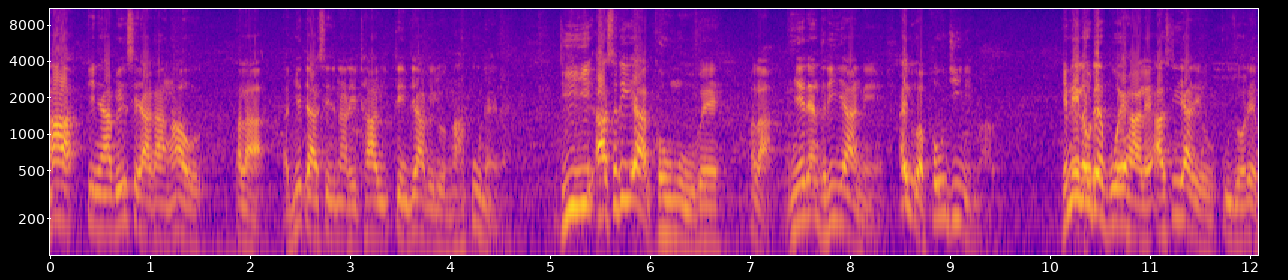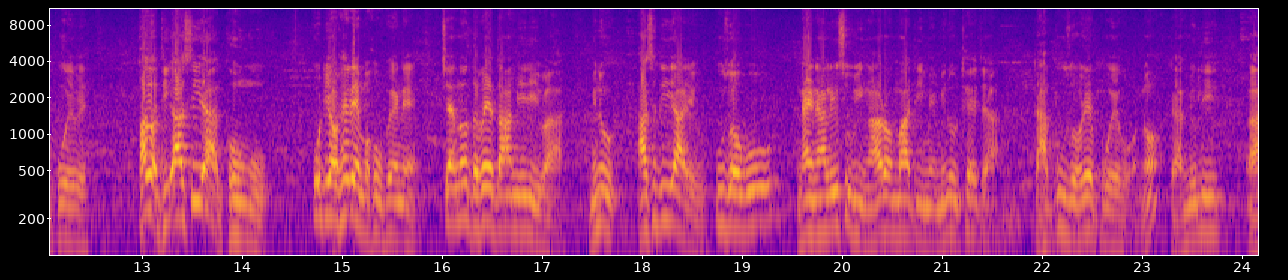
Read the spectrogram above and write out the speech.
ငါပညာပေးဆရာကငါ့ကိုဟုတ်လားမေတ္တာစေတနာတွေထားပြီးတင်ပြပေးလို့ငါကုနိုင်တယ်ဒီအာစရိယဂုံမူပဲဟုတ်လားအမြဲတမ်းသတိရနေအဲ့လိုကဖုံးကြီးနေမှာပဲယနေ့လုပ်တဲ့ပွဲဟာလည်းအာစရိယတွေကိုပူဇော်တဲ့ပွဲပဲဘာလို့ဒီအာစရိယဂုံမူကိုတယောက်ထဲတည်းမဟုတ်ဘဲနဲ့ ကြံတော့တပည့်သားမြေးတွေပါမင်းတို့အာစရိယတွေကိုပူဇော်ဖို့နိုင်တာလေးစုပြီးငါတော့မတီးမယ်မင်းတို့ထဲကြဒါပူဇော်တဲ့ပွဲပေါ့နော်ဒါမျိုးလေးအာ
